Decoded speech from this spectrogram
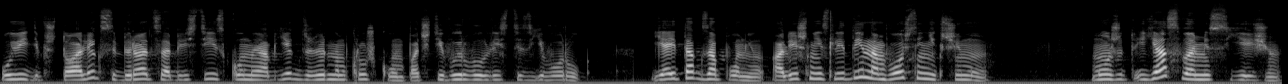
Увидев, что Олег собирается обвести искомый объект жирным кружком, почти вырвал лист из его рук. Я и так запомнил, а лишние следы нам вовсе ни к чему. Может, и я с вами съезжу?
